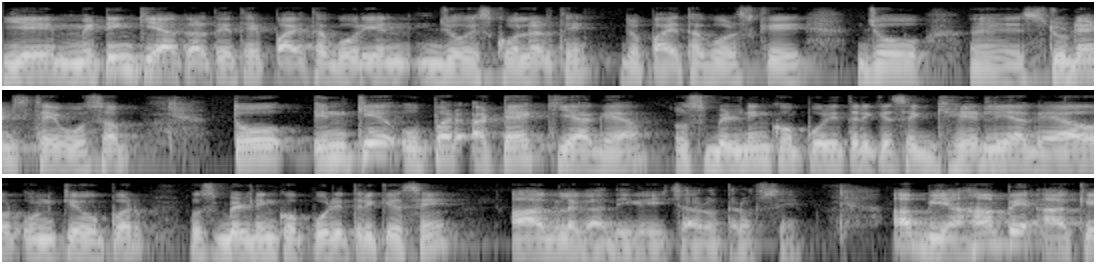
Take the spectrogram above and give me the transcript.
ये मीटिंग किया करते थे पाइथागोरियन जो स्कॉलर थे, जो पाइथागोरस के जो स्टूडेंट्स थे वो सब। तो इनके ऊपर अटैक किया गया, उस बिल्डिंग को पूरी तरीके से घेर लिया गया और उनके ऊपर उस बिल्डिंग को पूरी तरीके से आग लगा दी गई चारों तरफ़ से। अब यहाँ पे आके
